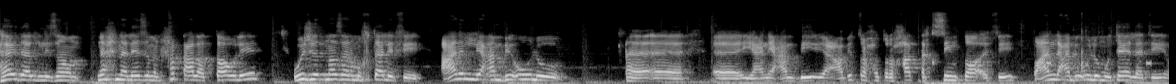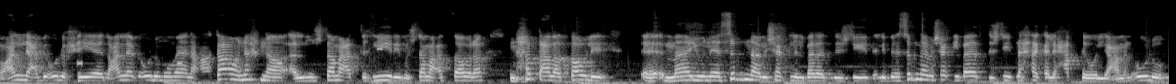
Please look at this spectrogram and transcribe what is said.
هذا النظام نحن لازم نحط على الطاولة وجهة نظر مختلفة عن اللي عم بيقولوا آه، آآ آه، يعني عم بي عم بيطرحوا طروحات تقسيم طائفي وعن اللي عم بيقولوا متالتة وعن اللي عم بيقولوا حياد وعن اللي عم بيقولوا ممانعة. تعالوا نحن المجتمع التغييري مجتمع الثورة نحط على الطاولة آه، ما يناسبنا بشكل البلد الجديد. اللي بيناسبنا بشكل البلد الجديد نحن كلحقي واللي عم نقوله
